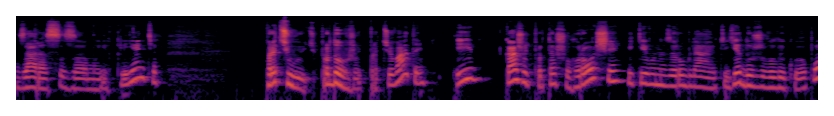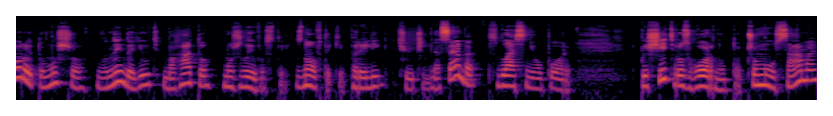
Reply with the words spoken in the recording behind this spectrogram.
зараз з моїх клієнтів працюють, продовжують працювати і кажуть про те, що гроші, які вони заробляють, є дуже великою опорою, тому що вони дають багато можливостей. Знов таки, перелічуючи для себе власні опори. Пишіть розгорнуто, чому саме,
